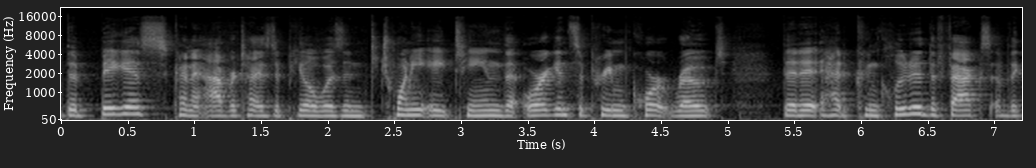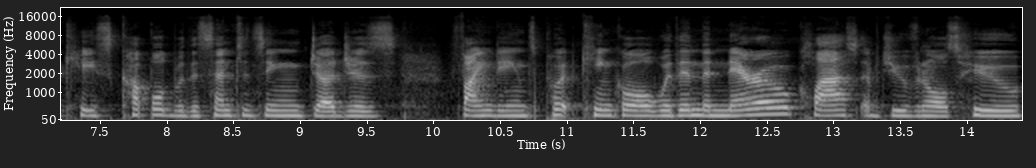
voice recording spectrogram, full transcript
the biggest kind of advertised appeal was in 2018. The Oregon Supreme Court wrote that it had concluded the facts of the case coupled with the sentencing judge's findings put Kinkel within the narrow class of juveniles who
